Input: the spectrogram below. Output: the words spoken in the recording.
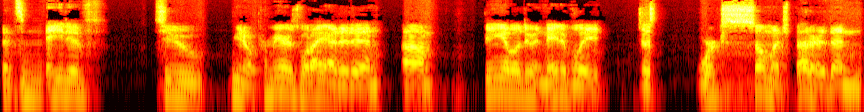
that's native to you know Premiere is what I edit in. Um, being able to do it natively just works so much better than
